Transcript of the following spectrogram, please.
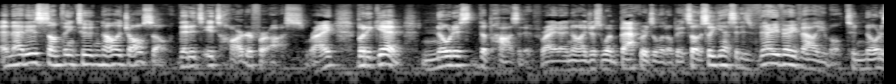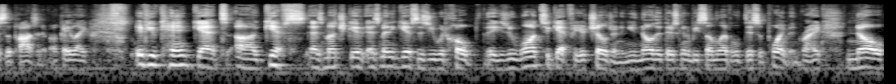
And that is something to acknowledge also, that it's, it's harder for us, right? But again, notice the positive, right? I know I just went backwards a little bit. So, so yes, it is very, very valuable to notice the positive, okay? Like, if you can't get uh, gifts, as much as many gifts as you would hope, as you want to get for your children, and you know that there's going to be some level disappointment, right? Know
